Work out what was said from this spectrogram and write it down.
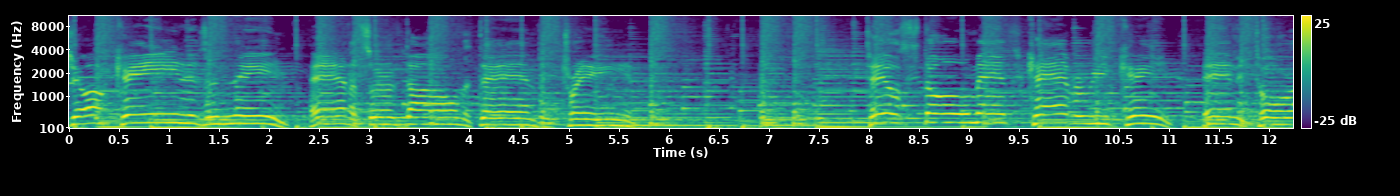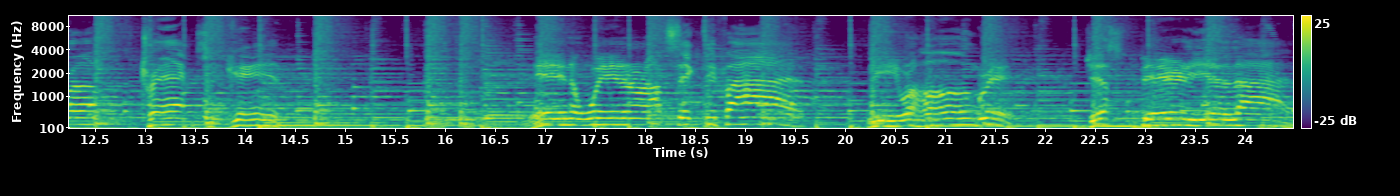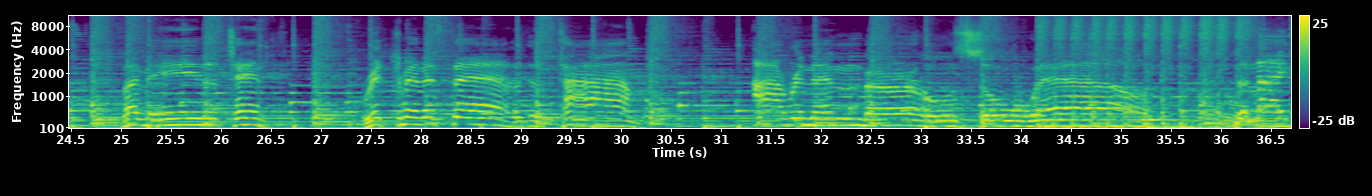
Joe Kane is the name, and I served on the Danville train. Till Stoneman's cavalry came, and they tore up the tracks again. In the winter of 65, we were hungry, just barely alive. By May the 10th, Richmond had fell at the time. Remember oh so well. The night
